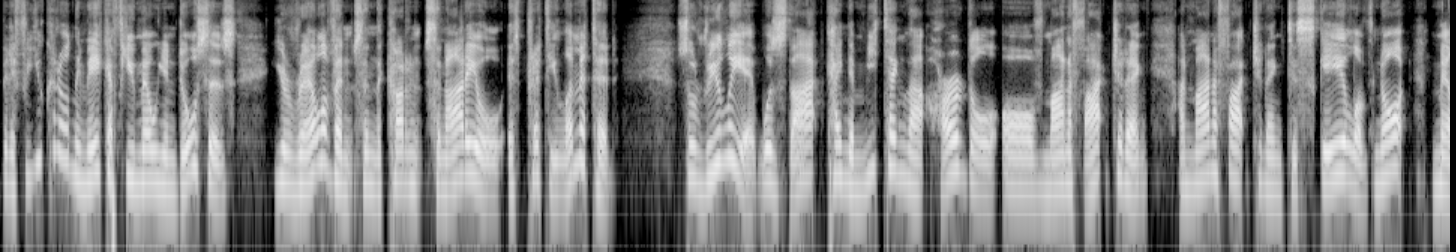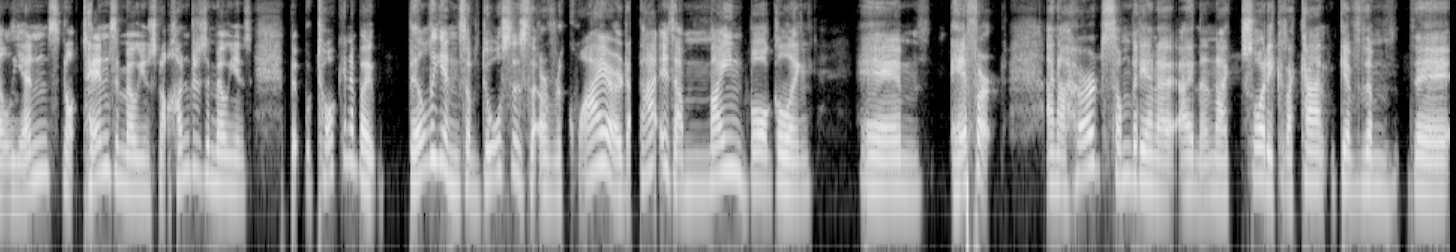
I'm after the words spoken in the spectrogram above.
but if you can only make a few million doses, your relevance in the current scenario is pretty limited. So, really, it was that kind of meeting that hurdle of manufacturing and manufacturing to scale of not millions, not tens of millions, not hundreds of millions, but we're talking about billions of doses that are required. That is a mind boggling um, effort. And I heard somebody, and I, and I sorry because I can't give them the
